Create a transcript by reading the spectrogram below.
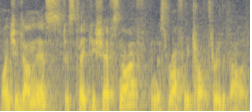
Once you've done this, just take your chef's knife and just roughly chop through the garlic.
